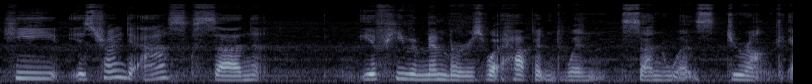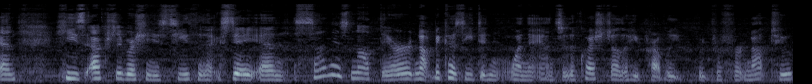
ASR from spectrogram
he is trying to ask Sun if he remembers what happened when Sun was drunk. And he's actually brushing his teeth the next day, and Sun is not there, not because he didn't want to answer the question, although he probably would prefer not to,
